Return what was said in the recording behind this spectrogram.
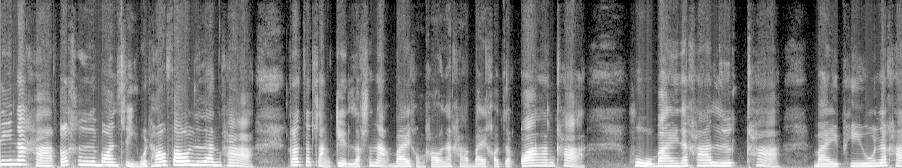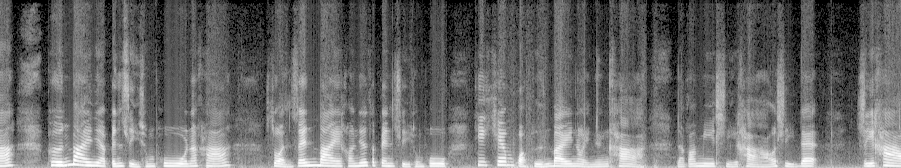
นี่นะคะก็คือบอลสีผู้เท่าเฝ้าเรือนค่ะ ก็จะสังเกตลักษณะใบของเขานะคะ ใบเขาจะกว้างค่ะ หูใบนะคะลึกค่ะ ใบผิวนะคะ พื้นใบเนี่ยเป็นสีชมพูนะคะ ส่วนเส้นใบเขาเนี่ยจะเป็นสีชมพูที่เข้มกว่าพื้นใบหน่อยนึงค่ะ แล้วก็มีสีขาวสีแดงสีขาว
